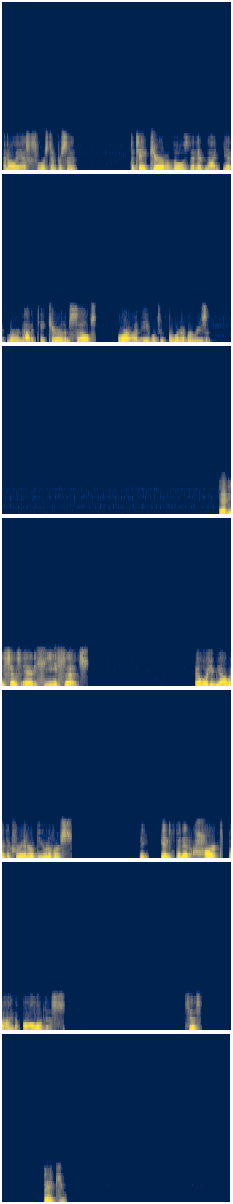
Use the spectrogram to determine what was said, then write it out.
And all He asks for is 10% to take care of those that have not yet learned how to take care of themselves or are unable to for whatever reason. And he says, and he says, Elohim Yahweh, the creator of the universe, infinite heart behind all of this, says, Thank you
